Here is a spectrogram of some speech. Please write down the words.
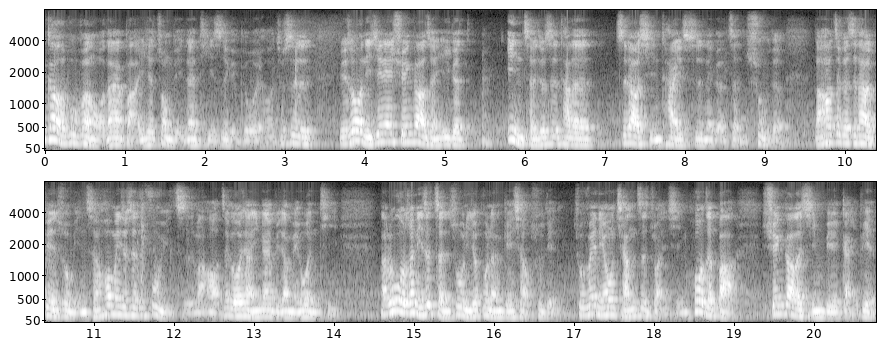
宣告的部分，我大概把一些重点再提示给各位哈，就是比如说你今天宣告成一个 int，就是它的资料形态是那个整数的，然后这个是它的变数名称，后面就是赋予值嘛哈，这个我想应该比较没问题。那如果说你是整数，你就不能给小数点，除非你用强制转型或者把宣告的型别改变。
